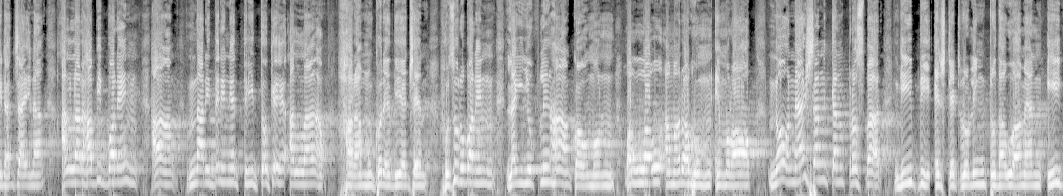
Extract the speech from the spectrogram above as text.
এটা চায় না। আল্লাহর হাবিব বলেন নারীদের নেতৃত্বকে আল্লাহ হারাম করে দিয়েছেন। হুজুর বলেন লাইয়ুফলিহা কওমন আল্লাহ আমারহুম ইমরাব no nation can prosper. Give the state ruling to the women if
